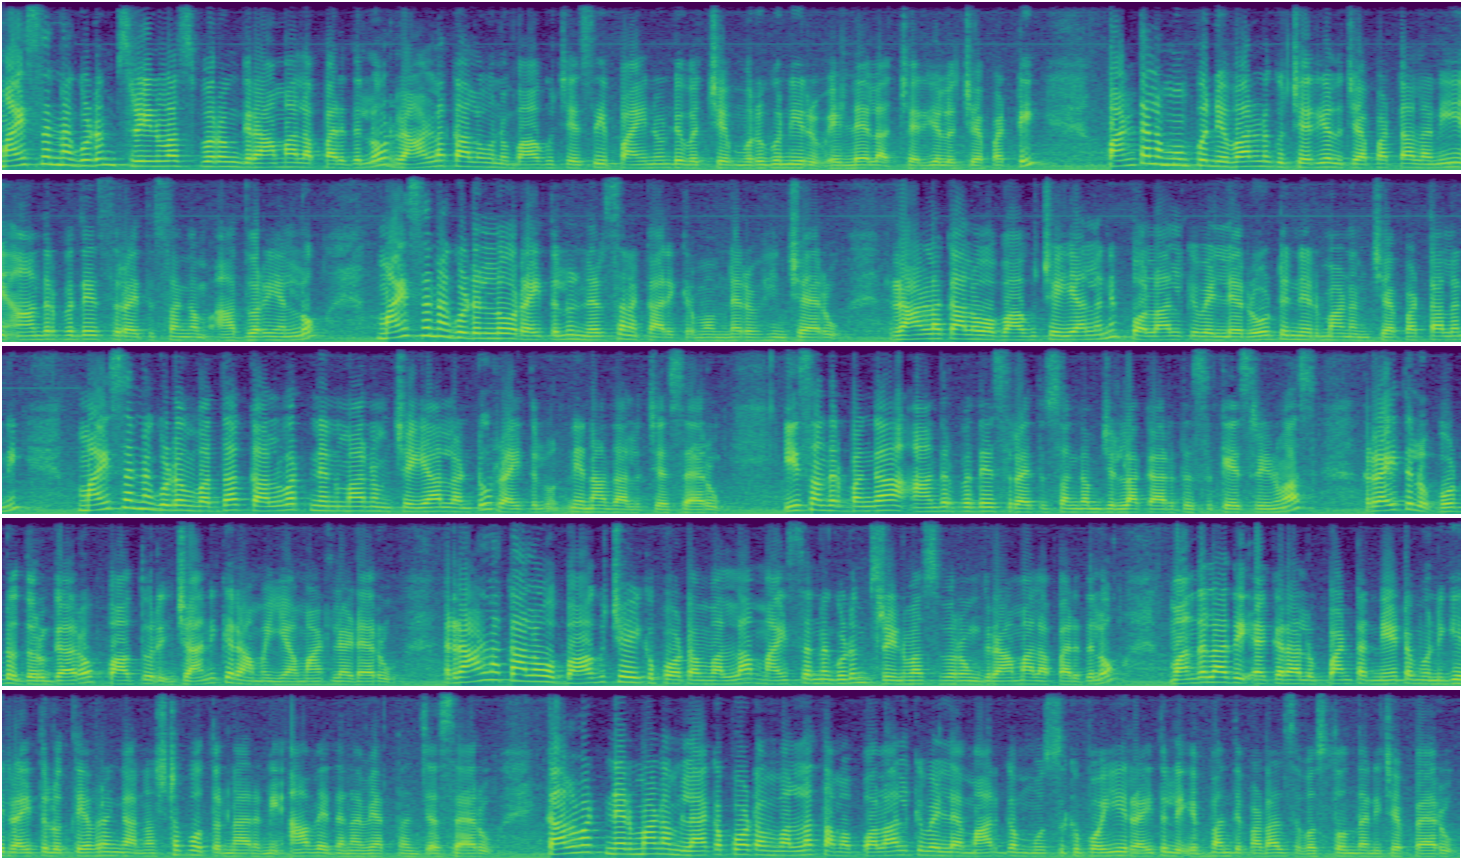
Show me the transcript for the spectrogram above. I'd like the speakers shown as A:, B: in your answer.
A: మైసన్నగూడెం శ్రీనివాసపురం గ్రామాల పరిధిలో రాళ్ళ కాలువను బాగు చేసి పైనుండి వచ్చే మురుగునీరు వెళ్ళేలా చర్యలు చేపట్టి పంటల ముంపు నివారణకు చర్యలు చేపట్టాలని ఆంధ్రప్రదేశ్ రైతు సంఘం ఆధ్వర్యంలో మైసన్నగూడెంలో రైతులు నిరసన కార్యక్రమం నిర్వహించారు. రాళ్ళ కాలువ బాగు చేయాలని పొలాలకి వెళ్ళే రోడ్డు నిర్మాణం చేపట్టాలని మైసన్నగూడెం వద్ద కల్వర్ట్ నిర్మాణం చేయాలంటూ రైతులు నినాదాలు చేశారు. ఈ సందర్భంగా ఆంధ్రప్రదేశ్ రైతు సంఘం జిల్లా కార్యదర్శి కె శ్రీనివాస్ రైతులు బొడ్డు దుర్గారావు పాతూరి జానకి రామయ్య మాట్లాడారు. రాళ్ళ కాలువ బాగు చేయకపోవటం వల్ల మైసన్నగూడెం శ్రీనివాసపురం గ్రామాల పరిధిలో వందలాది ఎకరాలు పంట నీట మునిగి రైతులు తీవ్రంగా నష్టపోతున్నారని ఆవేదన వ్యక్తం చేశారు. కల్వట్ నిర్మాణం లేకపోవడం వల్ల తమ పొలాలకు వెళ్ళే మార్గం మూసుకుపోయి రైతులు ఇబ్బంది పడాల్సి వస్తోందని చెప్పారు.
